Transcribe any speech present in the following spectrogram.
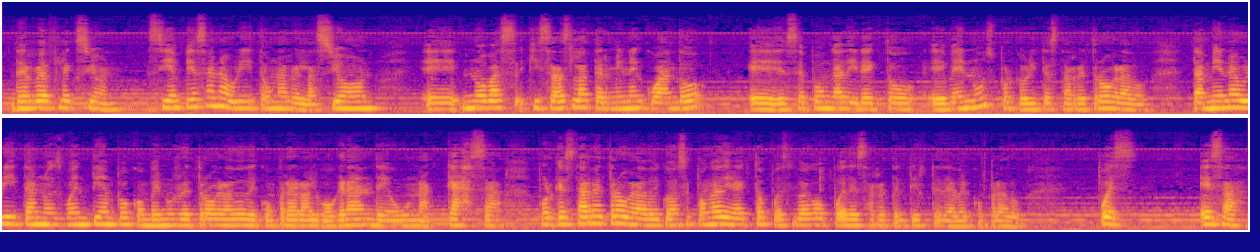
de reflexión, si empiezan ahorita una relación, eh, no vas, quizás la terminen cuando eh, se ponga directo eh, Venus, porque ahorita está retrógrado. También ahorita no es buen tiempo con Venus retrógrado de comprar algo grande o una casa, porque está retrógrado y cuando se ponga directo, pues luego puedes arrepentirte de haber comprado, pues, esa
